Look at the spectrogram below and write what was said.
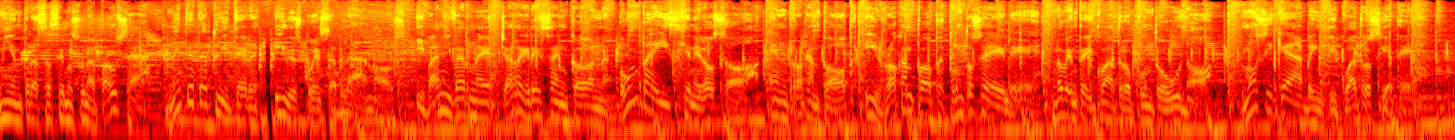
Mientras hacemos una pausa, métete a Twitter y después hablamos. Iván y Verne ya regresan con Un País Generoso en Rock and Pop y rockandpop.cl 94.1. Música 24-7.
